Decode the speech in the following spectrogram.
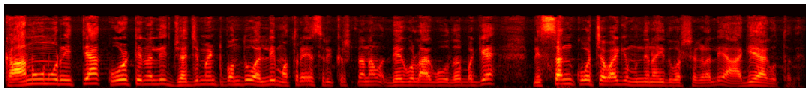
ಕಾನೂನು ರೀತಿಯ ಕೋರ್ಟಿನಲ್ಲಿ ಜಡ್ಜ್ಮೆಂಟ್ ಬಂದು ಅಲ್ಲಿ ಮಥುರೆಯ ಶ್ರೀಕೃಷ್ಣನ ದೇಗುಲ ಆಗುವುದರ ಬಗ್ಗೆ ನಿಸ್ಸಂಕೋಚವಾಗಿ ಮುಂದಿನ ಐದು ವರ್ಷಗಳಲ್ಲಿ ಆಗೇ ಆಗುತ್ತದೆ.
